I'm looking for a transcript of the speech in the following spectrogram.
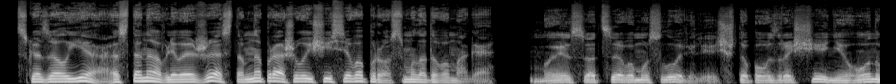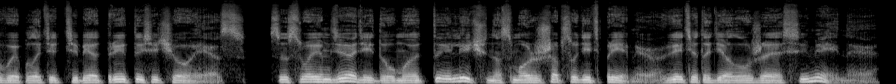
— сказал я, останавливая жестом напрашивающийся вопрос молодого мага. «Мы с Отцевым условились, что по возвращении он выплатит тебе три тысячи ОС. Со своим дядей, думаю, ты лично сможешь обсудить премию, ведь это дело уже семейное».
